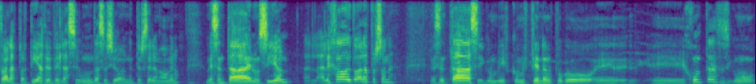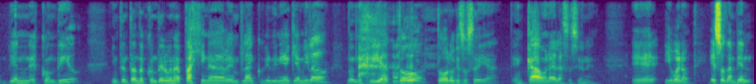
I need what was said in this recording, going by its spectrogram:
todas las partidas, desde la segunda sesión, en tercera más o menos, me sentaba en un sillón, alejado de todas las personas. Me sentaba así con mis, con mis piernas un poco eh, eh, juntas, así como bien escondido, intentando esconder una página en blanco que tenía aquí a mi lado, donde escribía todo, todo lo que sucedía en cada una de las sesiones. Eh, y bueno, eso también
